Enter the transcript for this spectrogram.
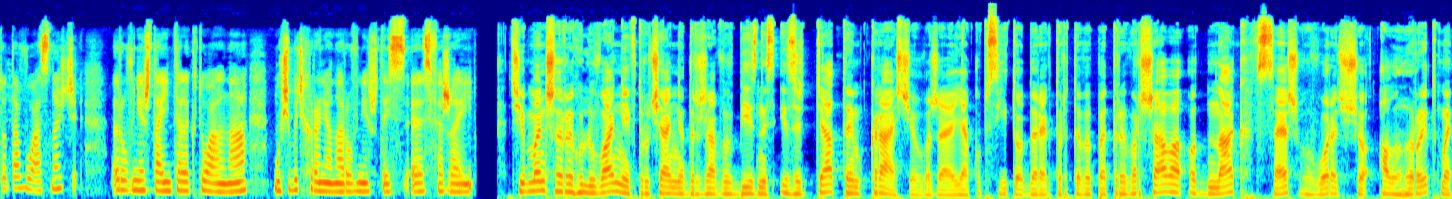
to ta własność, również ta intelektualna, musi być chroniona również s- e, sferze Чим менше регулювання і втручання держави в бізнес і життя, тим краще, вважає Якуб Сіто, директор ТВП 3 Варшава. Однак все ж говорить, що алгоритми,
